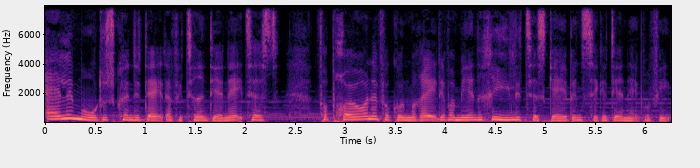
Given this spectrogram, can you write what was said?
Alle moduskandidater fik taget en DNA-test, for prøverne for Gunn Merete var mere end rigeligt til at skabe en sikker DNA-profil.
